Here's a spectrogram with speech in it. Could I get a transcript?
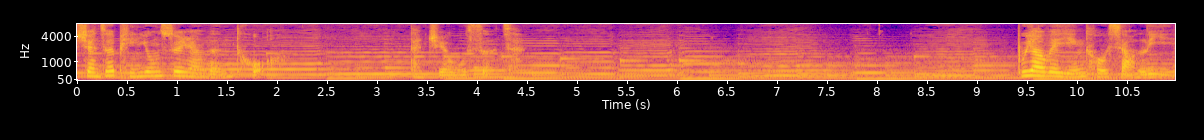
选择平庸虽然稳妥，但绝无色彩。不要为蝇头小利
